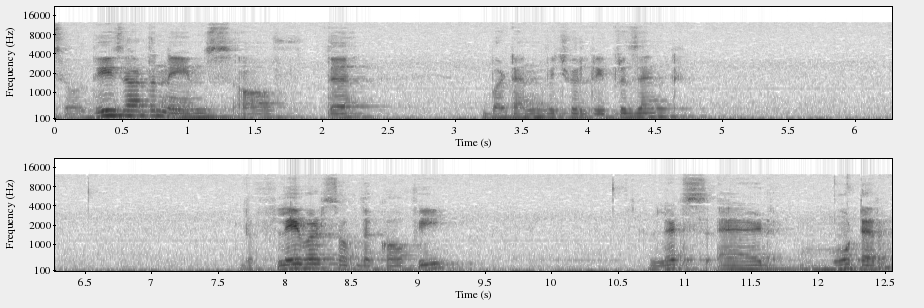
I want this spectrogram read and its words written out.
so these are the names of the button which will represent the flavors of the coffee. Let's add motor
